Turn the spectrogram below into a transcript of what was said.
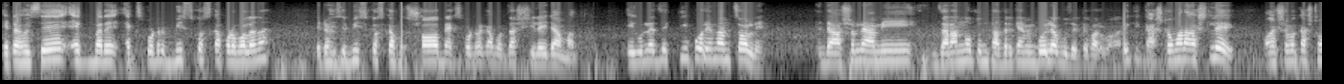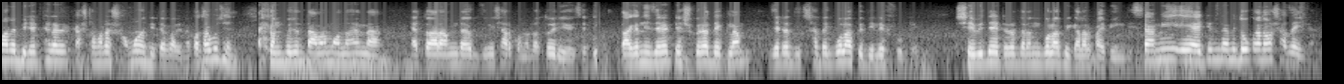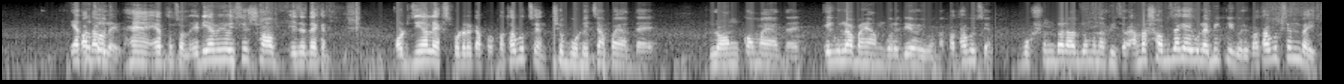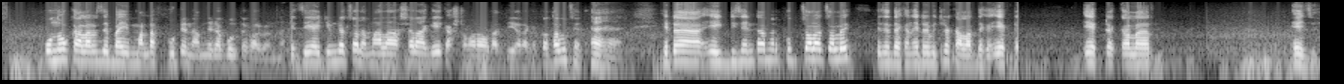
এটা হচ্ছে একবারে এক্সপোর্টের বিস্কস কাপড় বলে না? এটা হচ্ছে বিস্কস কাপড়, সব এক্সপোর্টের কাপড় যার সিলাইটা আমার এগুলা যে কি পরিমাণ চলে, এটা আসলে আমি যারা নতুন, তাদেরকে আমি বইলা বুঝাইতে পারব না। কি কাস্টমার আসলে, অনেক সময় কাস্টমারের বিলেট ঠেলার কাস্টমারের সময় দিতে পারি না। কথা বুঝেন? এখন পর্যন্ত আমার মনে হয় না, এত আরামদায়ক জিনিস আর কোনোটা তৈরি হয়েছে। ঠিক তাকে নিজেরা টেস্ট করে দেখলাম, যেটা সাথে গোলাপি দিলে ফুটে। সে বিধে এটা ধরেন গোলাপি কালার পাইপিং দিচ্ছে আমি এই আইটেমটা আমি দোকানেও সাজাই না। এত চলে। হ্যাঁ এত চলে। এটি আমি হইছে সব এই যে দেখেন অরিজিনাল এক্সপোর্টের কাপড় কথা বুঝছেন? সে বডি চাপায়া দেয় লং কমায়া দেয় এগুলা ভাই আম করে দিয়ে হইব না কথা বুঝছেন? বসুন্ধরা যমুনা ফিচার আমরা সব জায়গায় এগুলা বিক্রি করি কথা বুঝছেন ভাই? কোনো কালার যে ভাই মালটা ফুটে না আপনি এটা বলতে পারবেন না। যে আইটেমটা চলে মালা আসার আগেই কাস্টমার অর্ডার দিয়ে রাখে কথা বুঝছেন? হ্যাঁ হ্যাঁ। এটা এই ডিজাইনটা আমার খুব চলা চলে এই যে দেখেন এটার ভিতরে কালার দেখা একটা একটা কালার এই যে।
